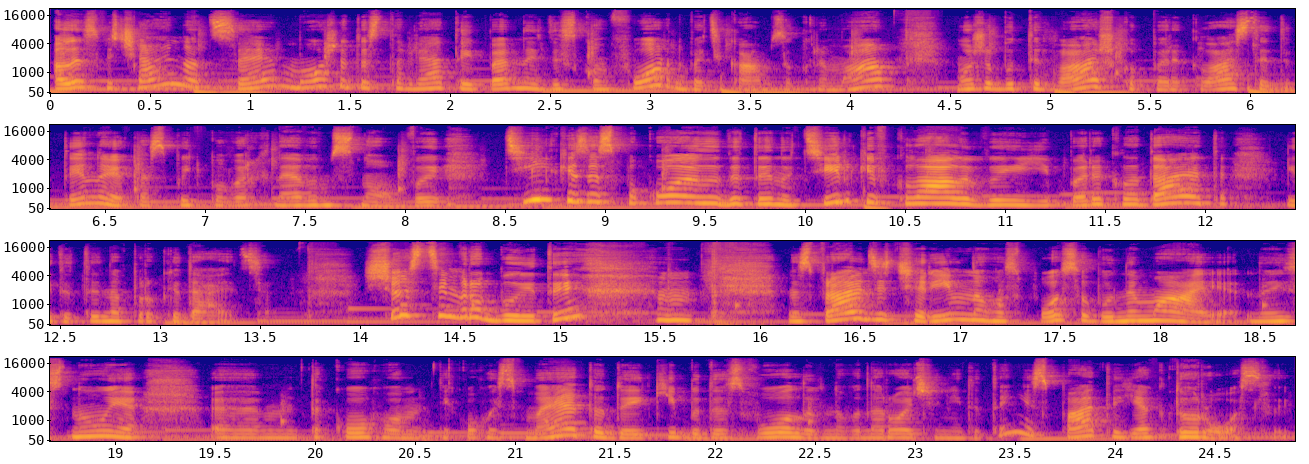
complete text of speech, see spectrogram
Але, звичайно, це може доставляти і певний дискомфорт батькам. Зокрема, може бути важко перекласти дитину, яка спить поверхневим сном. Ви тільки заспокоїли дитину, тільки вклали, ви її перекладаєте, і дитина прокидається. Що з цим робити? Насправді чарівного способу немає. Не існує такого якогось методу, який би дозволив новонародженій дитині спати як дорослий.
